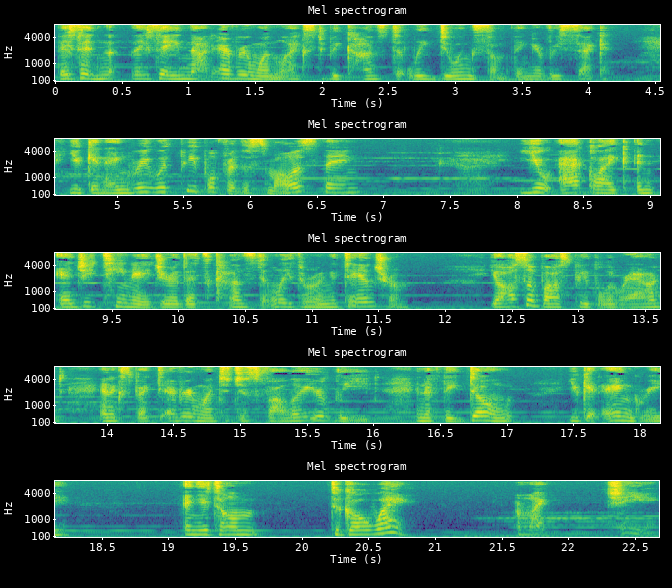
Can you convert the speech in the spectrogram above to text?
They said they say not everyone likes to be constantly doing something every second. You get angry with people for the smallest thing. You act like an edgy teenager that's constantly throwing a tantrum. You also boss people around and expect everyone to just follow your lead. And if they don't, you get angry and you tell them to go away. I'm like, gee,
